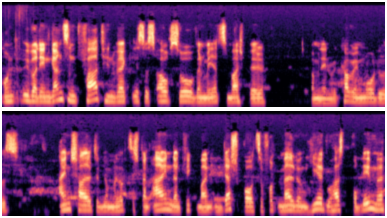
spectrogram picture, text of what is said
Und über den ganzen Pfad hinweg ist es auch so, wenn man jetzt zum Beispiel, wenn man den Recovery-Modus einschaltet und man loggt sich dann ein, dann kriegt man im Dashboard sofort eine Meldung, hier, du hast Probleme,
